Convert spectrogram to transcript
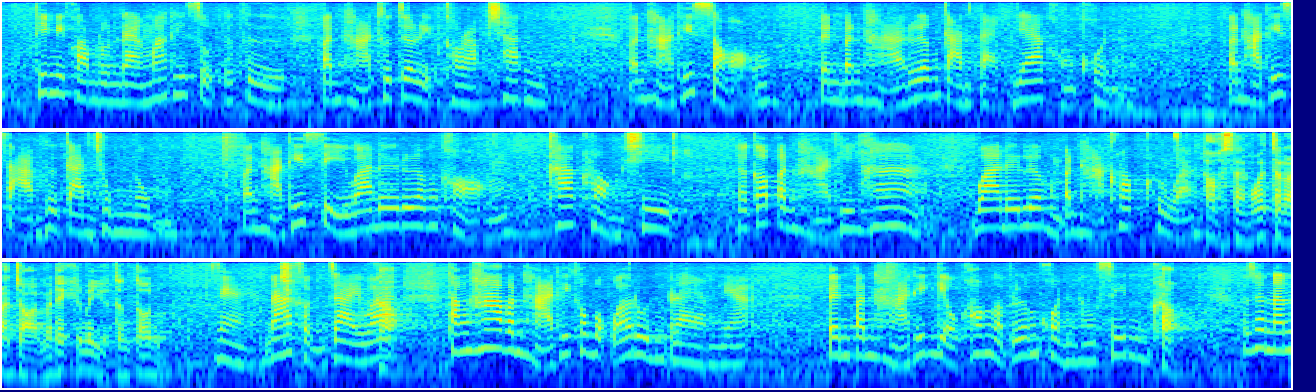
1 ที่มีความรุนแรงมากที่สุดก็คือ ปัญหาทุจริตคอร์รัปชันปัญหาที่ 2 เป็นปัญหาเรื่องการแตกแยกของคน ปัญหาที่ 3 คือการชุมนุม ปัญหาทีสี่4 ว่าด้วยเรื่องของค่าครองชีพ แล้วก็ปัญหาที่ 5 ว่าด้วยเรื่องของปัญหาครอบครัวเอาแสดงว่าจราจรไม่ได้ขึ้นมาอยู่ต้นเนี่ยน่าสนใจว่าครับทั้ง 5 ปัญหาที่เขาบอกว่ารุนแรงเนี้ยเป็นปัญหาที่เกี่ยวข้องกับเรื่องคนทั้งสิ้นๆค รับเพราะฉะนั้น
